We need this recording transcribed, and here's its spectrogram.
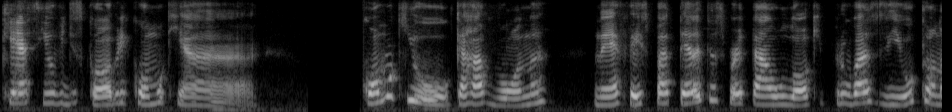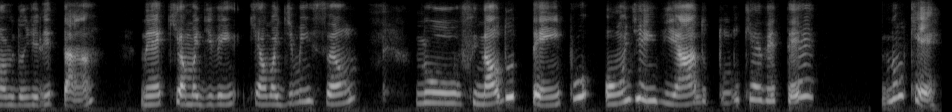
que a Sylvie descobre como que a como que o que a Ravonna, né, fez para teletransportar o Loki para o vazio, que é o nome de onde ele tá, né, que é uma que é uma dimensão no final do tempo onde é enviado tudo que a VT não quer,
